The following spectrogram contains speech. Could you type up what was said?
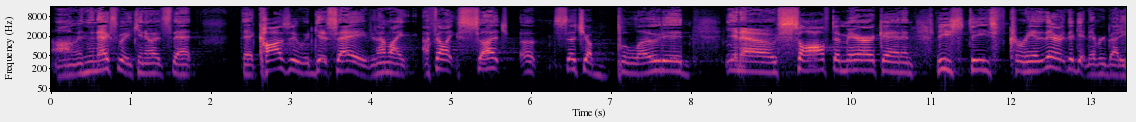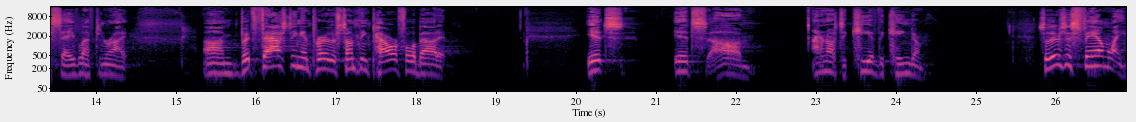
Um, and the next week, you know, it's that that Kazu would get saved, and I'm like, I felt like such a such a bloated, you know, soft American, and these these Koreans, they're they're getting everybody saved left and right. Um, but fasting and prayer, there's something powerful about it. It's it's um, I don't know, it's a key of the kingdom. So there's this family,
